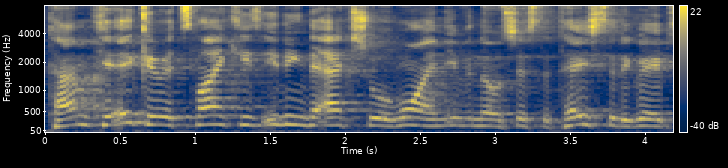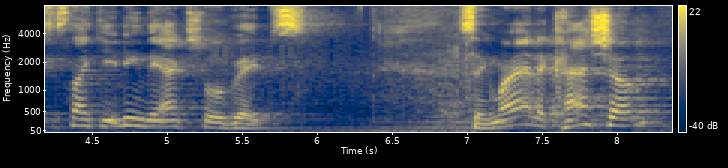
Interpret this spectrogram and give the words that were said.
Tam keker, it's like he's eating the actual wine, even though it's just the taste of the grapes. It's like eating the actual grapes. So Gemara had a kasha.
